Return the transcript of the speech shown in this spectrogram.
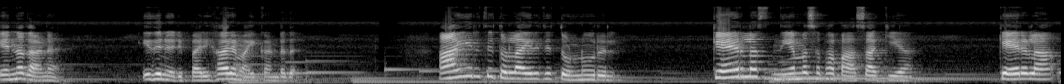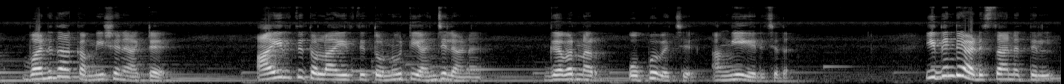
എന്നതാണ് ഇതിനൊരു പരിഹാരമായി കണ്ടത്. ആയിരത്തി തൊള്ളായിരത്തി തൊണ്ണൂറിൽ കേരള നിയമസഭ പാസാക്കിയ കേരള വനിതാ കമ്മീഷൻ ആക്ട് ആയിരത്തി തൊള്ളായിരത്തി തൊണ്ണൂറ്റി അഞ്ചിലാണ് ഗവർണർ ഒപ്പുവെച്ച് അംഗീകരിച്ചത്. ഇതിന്റെ അടിസ്ഥാനത്തിൽ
